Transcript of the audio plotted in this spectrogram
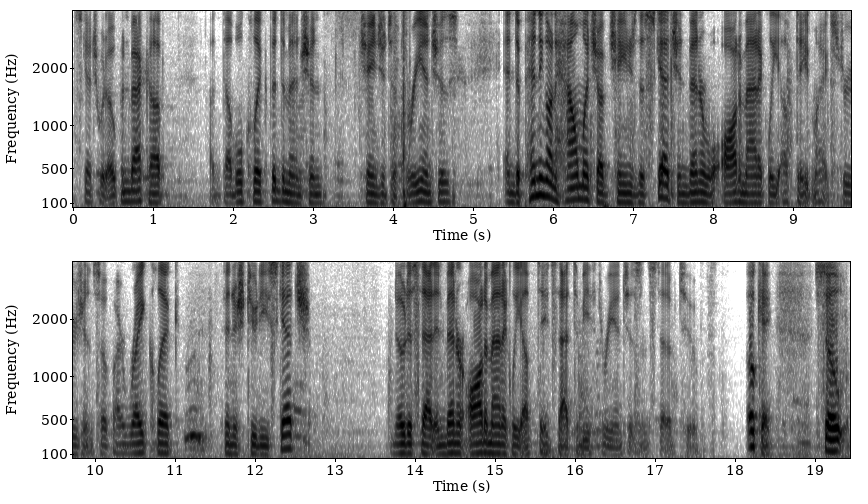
sketch would open back up, I'd double click the dimension, change it to 3 inches, and depending on how much I've changed the sketch, Inventor will automatically update my extrusion. So if I right click, finish 2D sketch, notice that Inventor automatically updates that to be 3 inches instead of 2. Okay, so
